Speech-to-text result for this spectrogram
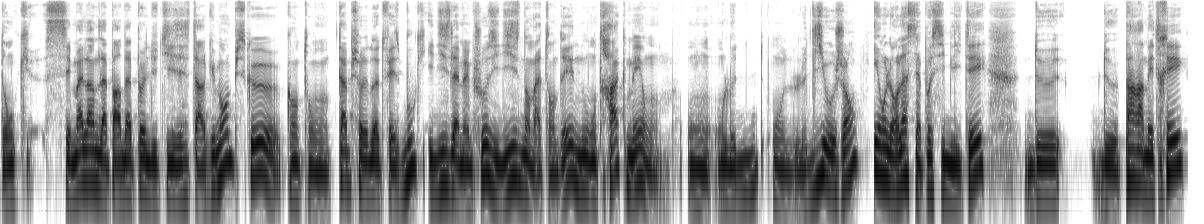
Donc c'est malin de la part d'Apple d'utiliser cet argument puisque quand on tape sur les doigts de Facebook, ils disent la même chose, ils disent non mais attendez, nous on traque mais on, le, dit aux gens et on leur laisse la possibilité de, de paramétrer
